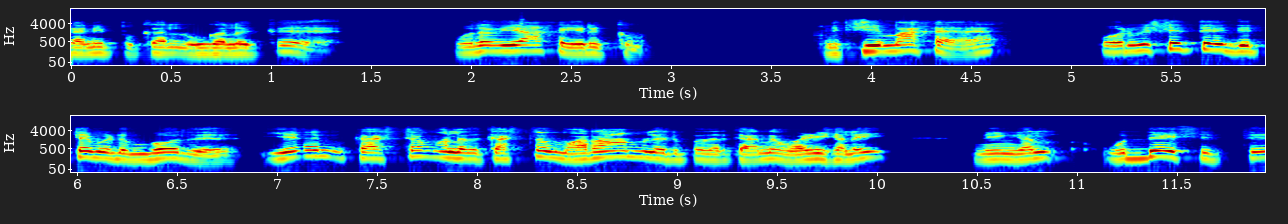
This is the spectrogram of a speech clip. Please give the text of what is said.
கணிப்புகள் உங்களுக்கு உதவியாக இருக்கும். நிச்சயமாக ஒரு விஷயத்தை திட்டமிடும் போது ஏன் கஷ்டம் அல்லது கஷ்டம் வராமல் இருப்பதற்கான வழிகளை நீங்கள் உத்தேசித்து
